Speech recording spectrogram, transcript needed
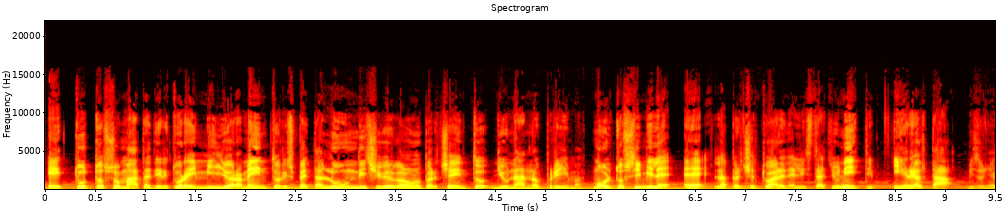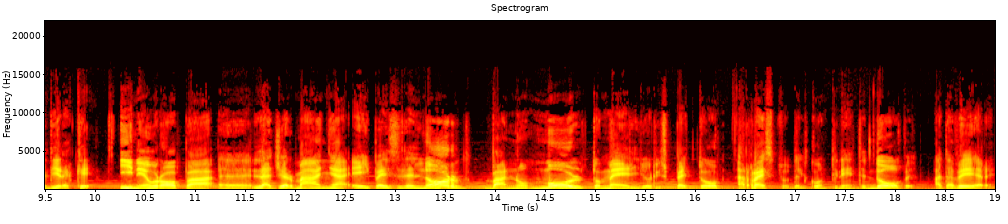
e tutto sommato addirittura in miglioramento rispetto all'11,1% di un anno prima. Molto simile è la percentuale negli Stati Uniti. In realtà bisogna dire che in Europa eh, la Germania e i paesi del nord vanno molto meglio rispetto al resto del continente, dove ad avere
